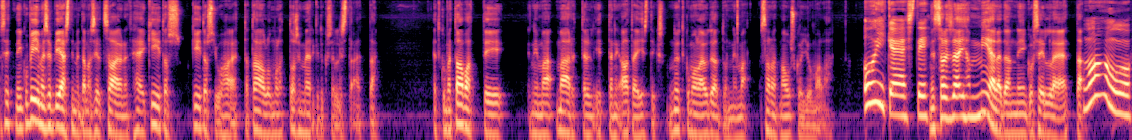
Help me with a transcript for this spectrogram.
sitten niin kuin viimeisen viestin, mitä mä siltä sain, että hei kiitos, kiitos Juha, että tämä on ollut mulle tosi merkityksellistä, että, että kun me tavattiin niin mä määrittelin itteni ateistiksi. Nyt kun me ollaan juteltu, niin mä sanon, että mä uskon Jumalaa. Oikeesti? Niin se oli ihan mieletön niin kuin silleen, että wow.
